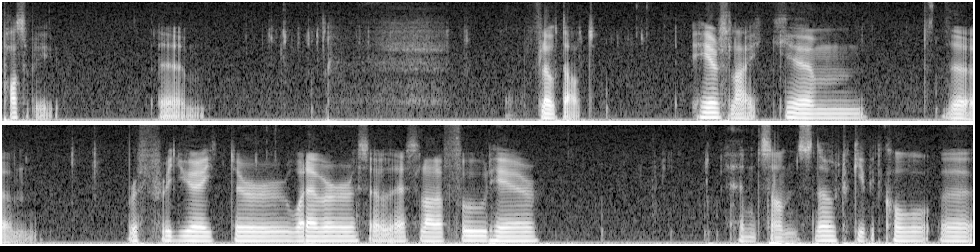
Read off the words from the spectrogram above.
possibly um, float out. Here's like um, the refrigerator, whatever. So there's a lot of food here, and some snow to keep it cold. Uh,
